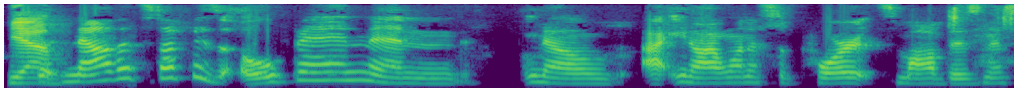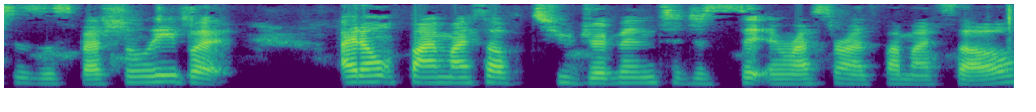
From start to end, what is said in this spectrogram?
Yeah. But now that stuff is open and, you know, I, you know, I want to support small businesses especially, but I don't find myself too driven to just sit in restaurants by myself.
